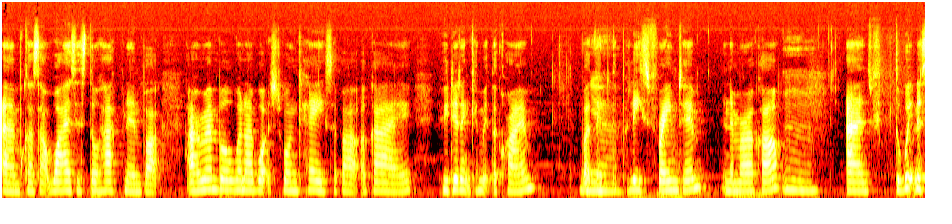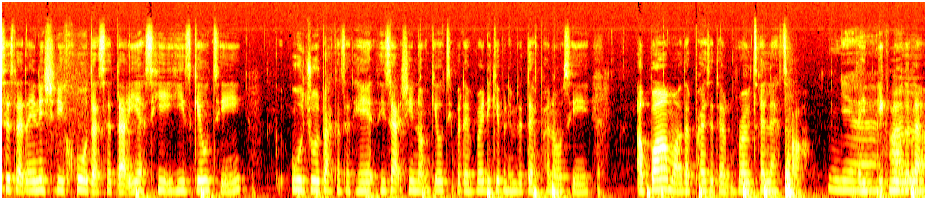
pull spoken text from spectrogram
um, because like, why is this still happening? But I remember when I watched one case about a guy who didn't commit the crime, but Yeah. the, the police framed him in America Mm. and the witnesses that they initially called that said that yes he, he's guilty all drew back and said he, he's actually not guilty, but they've already given him the death penalty. Obama, the president, wrote a letter. Yeah, they ignored the letter.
